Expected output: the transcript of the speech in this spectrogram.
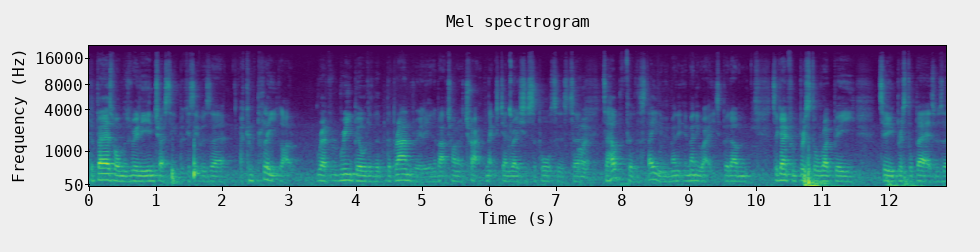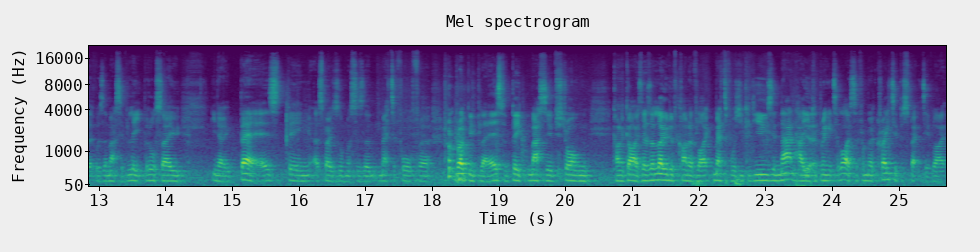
the Bears one was really interesting because it was a, a complete like re- rebuild of the, the brand really, and about trying to attract next generation supporters to, Right. to help fill the stadium in many in many ways. But um, so going from Bristol Rugby to Bristol Bears was a, was a massive leap. But also, you know, Bears being I suppose almost as a metaphor for rugby players, for big, massive, strong kind of guys. There's a load of kind of like metaphors you could use in that and how you Yeah. could bring it to life. So from a creative perspective, like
